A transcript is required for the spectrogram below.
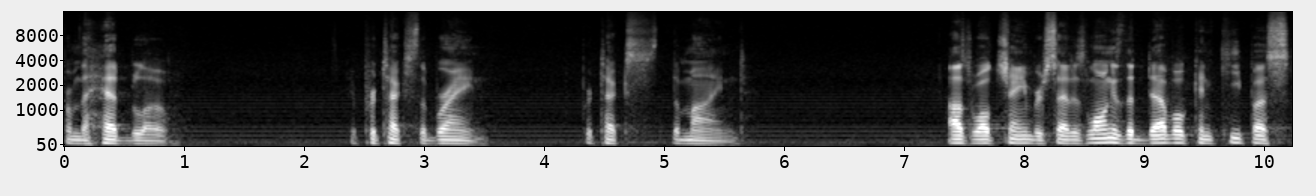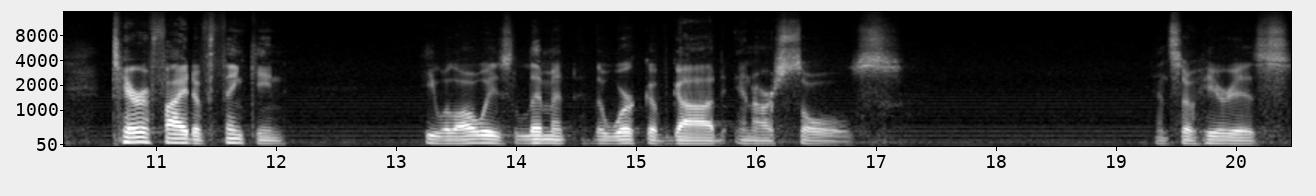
from the head blow. It protects the brain, protects the mind. Oswald Chambers said, As long as the devil can keep us terrified of thinking, he will always limit the work of God in our souls. And so here is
